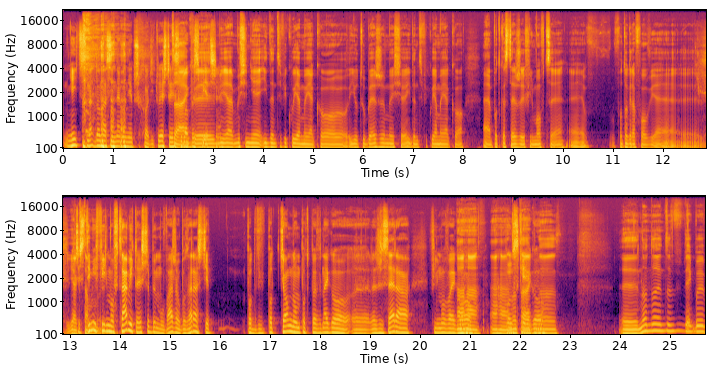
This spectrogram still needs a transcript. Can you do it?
Nic na- do nas innego nie przychodzi. Tu jeszcze jest chyba tak, bezpiecznie. y, ja- my się nie identyfikujemy jako youtuberzy, my się identyfikujemy jako e, podcasterzy, filmowcy, e, fotografowie. e, Jak Znaczy, z tam, tymi filmowcami to jeszcze bym uważał, bo zaraz cię pod, podciągną pod pewnego e, reżysera filmowego. Aha, aha, polskiego. No tak, no, no, no, no, jakby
